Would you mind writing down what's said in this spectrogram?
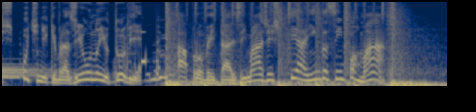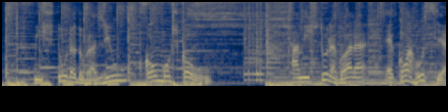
Sputnik Brasil no YouTube, aproveitar as imagens e ainda se informar. Mistura do Brasil com Moscou. A mistura agora é com a Rússia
